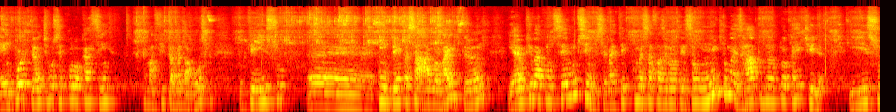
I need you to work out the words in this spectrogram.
é importante você colocar assim uma fita da rosca, porque isso, é, com o tempo, essa água vai entrando e aí o que vai acontecer é muito simples, você vai ter que começar a fazer manutenção muito mais rápido na tua carretilha. E isso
